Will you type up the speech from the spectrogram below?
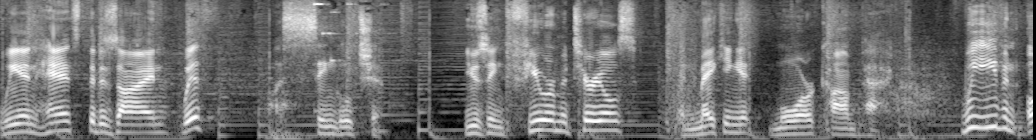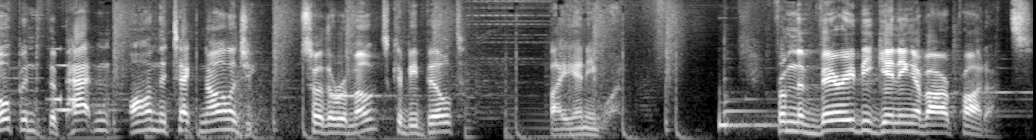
we enhanced the design with a single chip, using fewer materials and making it more compact. We even opened the patent on the technology, so the remotes could be built by anyone. From the very beginning of our products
